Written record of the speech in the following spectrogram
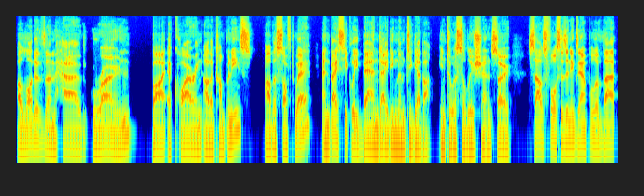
a lot of them have grown by acquiring other companies, other software, and basically band aiding them together into a solution. So Salesforce is an example of that,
